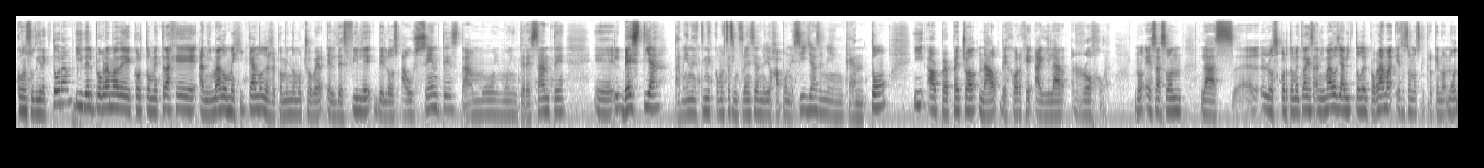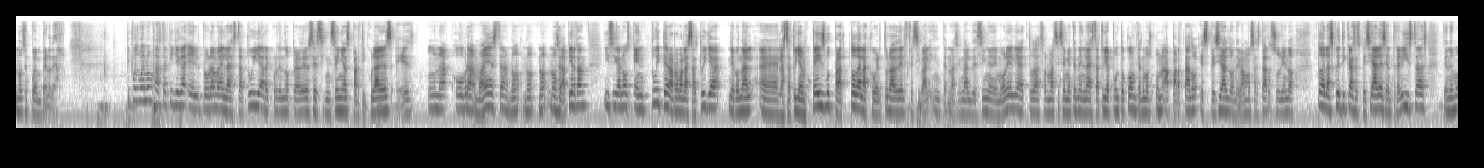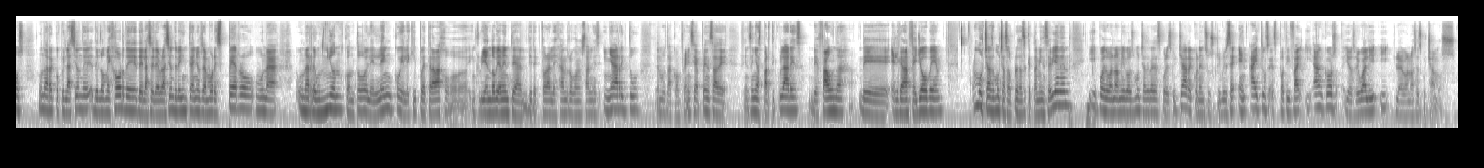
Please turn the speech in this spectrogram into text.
con su directora. Y del programa de cortometraje animado mexicano les recomiendo mucho ver el desfile de los ausentes. Está muy, muy interesante. Eh, Bestia también tiene como estas influencias medio japonesillas. Me encantó. Y Our Perpetual Now de Jorge Aguilar Rojo. ¿No? Esas son las, eh, los cortometrajes animados, ya vi todo el programa, esos son los que creo que no, no, no se pueden perder. Y pues bueno, hasta aquí llega el programa de la estatuilla. Recuerden no perderse sin señas particulares. Es una obra maestra. No, no, no, no se la pierdan. Y síganos en Twitter, arroba la estatuilla, diagonal eh, la estatuilla en Facebook para toda la cobertura del Festival Internacional de Cine de Morelia. De todas formas, si se meten en la estatuilla.com, tenemos un apartado especial donde vamos a estar subiendo todas las críticas especiales, entrevistas, tenemos una recopilación de, de lo mejor de, de, la celebración de 20 años de Amores Perro, una, una reunión con todo el elenco y el equipo de trabajo, incluyendo obviamente al director Alejandro González Iñárritu, tenemos la conferencia de prensa de enseñas particulares, de fauna, de El Gran Feyove, muchas, muchas sorpresas que también se vienen. Y pues bueno amigos, muchas gracias por escuchar. Recuerden suscribirse en iTunes, Spotify y Anchors. Yo soy Wally y luego nos escuchamos.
